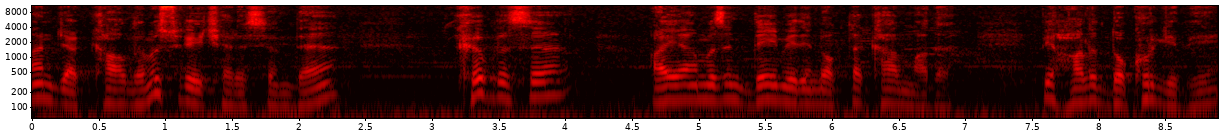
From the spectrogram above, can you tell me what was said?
ancak kaldığımız süre içerisinde Kıbrıs'ı ayağımızın değmediği nokta kalmadı. Bir halı dokur gibi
